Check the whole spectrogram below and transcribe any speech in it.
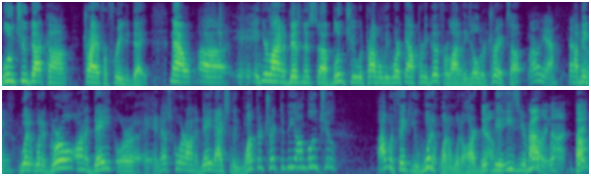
bluechew.com. Try it for free today. Now, uh, in your line of business, uh, Blue Chew would probably work out pretty good for a lot of these older tricks, huh? Oh yeah, I mean, would, would a girl on a date or a, an escort on a date actually want their trick to be on Blue Chew? I would think you wouldn't want them with a hard dick. no, Be an easier Probably mark. not. Huh?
